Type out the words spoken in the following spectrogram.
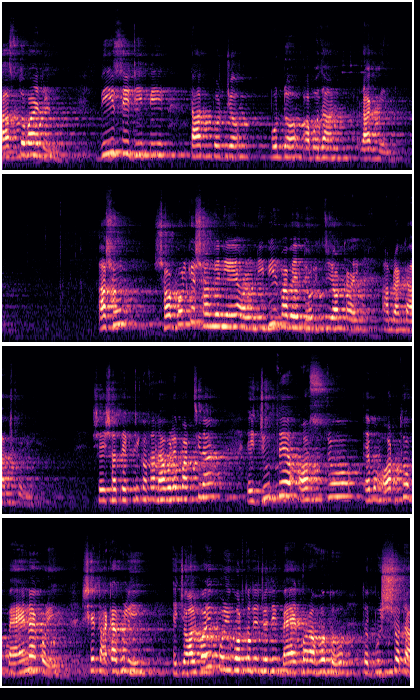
বাস্তবায়নে বিসিডিপি তাৎপর্যপূর্ণ অবদান রাখবেন। আসুন, সকলকে সঙ্গে নিয়ে আরও নিবিড়ভাবে ধরিত্রী রক্ষায় আমরা কাজ করি। সেই সাথে একটি কথা না বলে পারছি না, এই যুদ্ধে অস্ত্র এবং অর্থ ব্যয় না করে সে টাকাগুলি এই জলবায়ু পরিবর্তনে যদি ব্যয় করা হতো, তো বিশ্বটা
